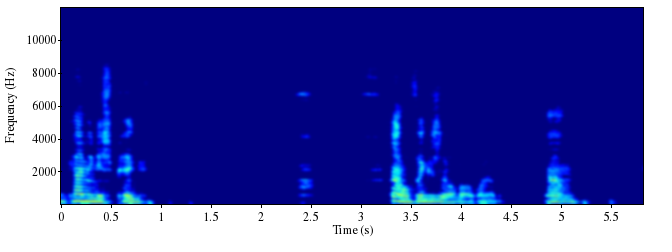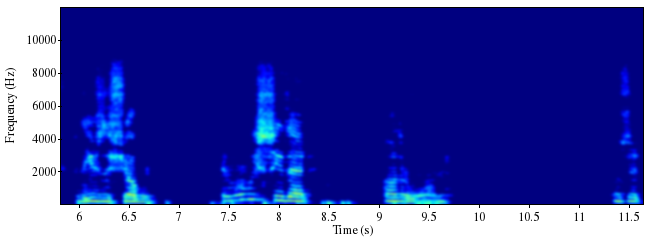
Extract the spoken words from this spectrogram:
A communist pig. I don't think so, but whatever. Um, they use the shovel. And where we see that other one? Was it,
